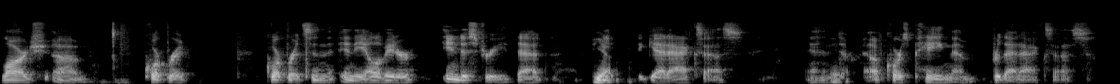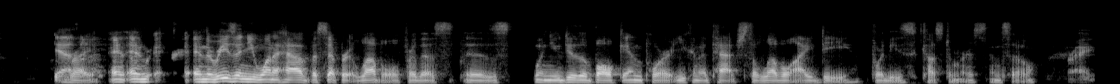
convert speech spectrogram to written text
large um, corporate corporates in the, in the elevator industry that yeah. need to get access, and yeah. of course paying them for that access. Yeah. Right. And and and the reason you want to have a separate level for this is when you do the bulk import, you can attach the level ID for these customers, and so right,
